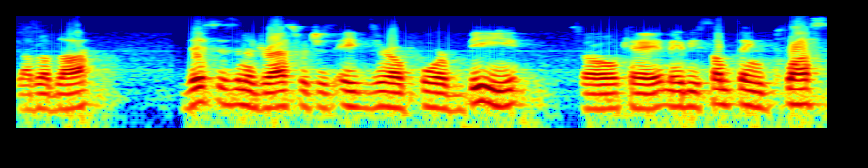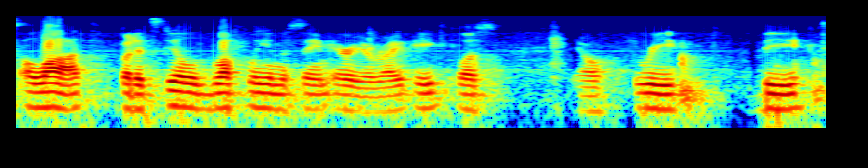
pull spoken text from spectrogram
blah, blah, blah. This is an address which is 804B. So, okay, it may be something plus a lot, but it's still roughly in the same area, right? 8 plus, you know, 3B.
